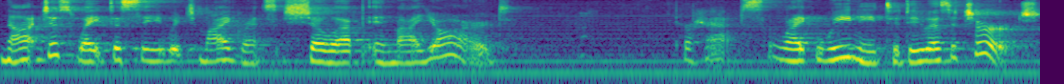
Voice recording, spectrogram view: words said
not just wait to see which migrants show up in my yard, perhaps like we need to do as a church.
